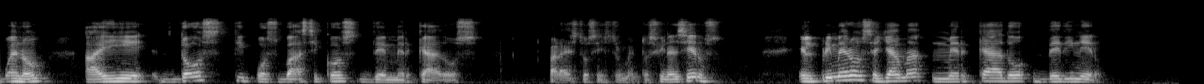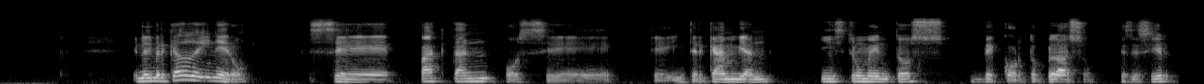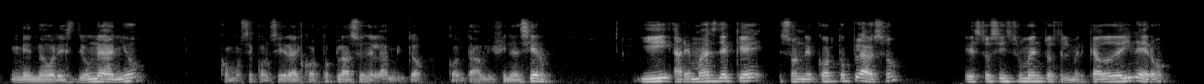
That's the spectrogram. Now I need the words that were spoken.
Bueno, hay dos tipos básicos de mercados para estos instrumentos financieros. El primero se llama mercado de dinero. En el mercado de dinero se pactan o se eh, intercambian instrumentos de corto plazo, es decir, menores de un año, como se considera el corto plazo en el ámbito contable y financiero. Y además de que son de corto plazo, estos instrumentos del mercado de dinero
